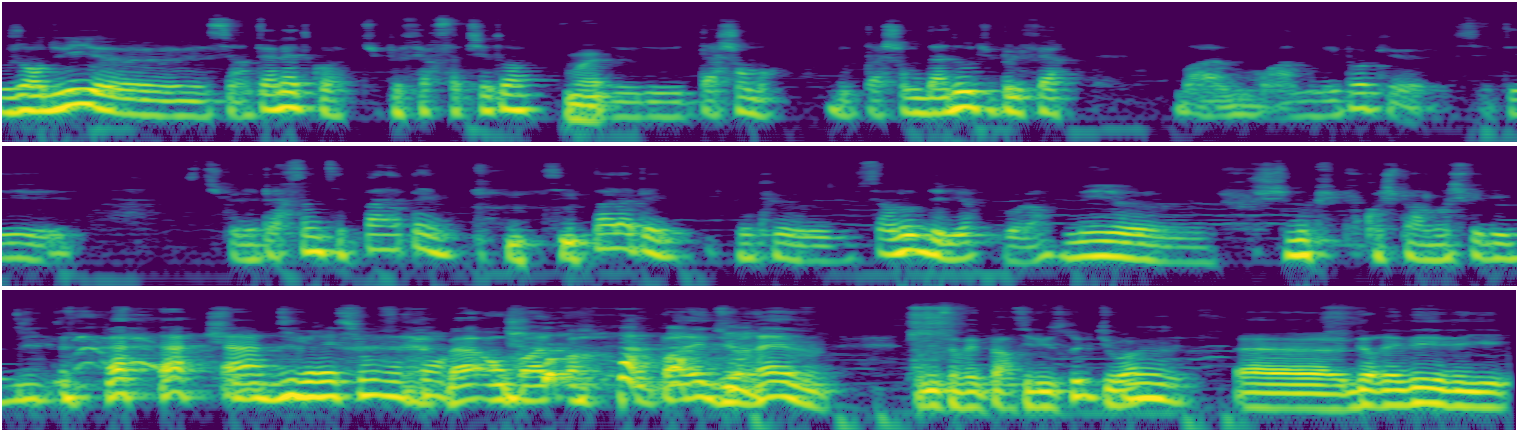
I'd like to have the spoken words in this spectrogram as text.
Aujourd'hui, euh, c'est Internet, quoi. Tu peux faire ça de chez toi, Ouais. de, de ta chambre. De ta chambre d'ado, tu peux le faire. Moi, moi, à mon époque, euh, c'était. Si tu connais personne, c'est pas la peine. C'est pas la peine. Donc, euh, c'est un autre délire, voilà. Mais euh, je sais même plus pourquoi je parle. Moi, je fais des, dig- je fais des digressions, mon frère. Bah, on parlait, on parlait du rêve. Donc, ça fait partie du truc, tu vois. Euh, de rêver éveillé.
